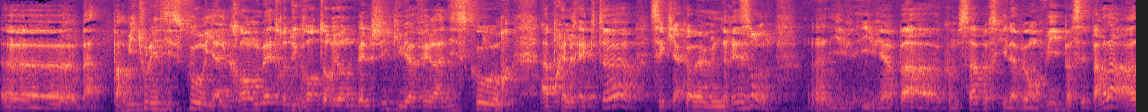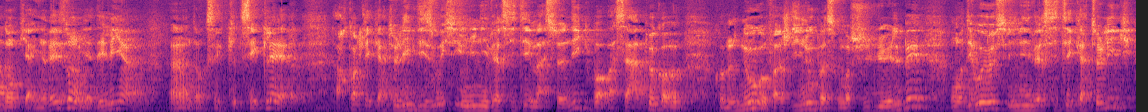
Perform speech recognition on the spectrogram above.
bah, parmi tous les discours, il y a le grand maître du Grand Orient de Belgique qui vient faire un discours après le recteur, c'est qu'il y a quand même une raison. Hein, il ne vient pas comme ça parce qu'il avait envie de passer par là. Hein, donc il y a une raison, il y a des liens. Hein, donc c'est clair. Alors quand les catholiques disent oui, c'est une université maçonnique, bon, bah, c'est un peu comme, comme nous, enfin je dis nous parce que moi je suis de l'ULB, on dit oui, c'est une université catholique.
